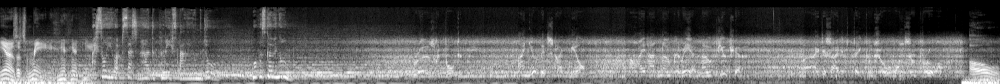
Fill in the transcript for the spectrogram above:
Yes, it's me. I saw you upset and heard the police banging on the door. What was going on? Rose reported me. I knew they'd strike me off. I had no career, no future. I decided to take control once and for all. oh,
